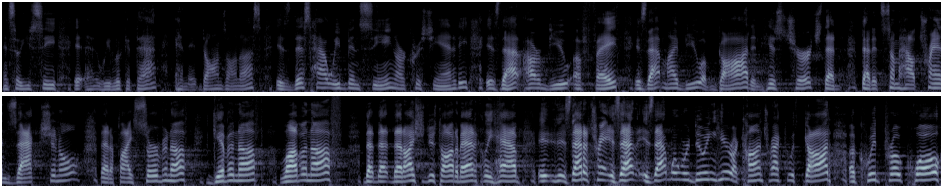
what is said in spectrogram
And so you see, it, uh, we look at that and it dawns on us is this how we've been seeing our Christianity? Is that our view of faith? Is that my view of God and His church? That, that it's somehow transactional? That if I serve enough, give enough, love enough, that, that, that I should just automatically have? Is that, a tra- is, that, is that what we're doing here? A contract with God? A quid pro quo?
